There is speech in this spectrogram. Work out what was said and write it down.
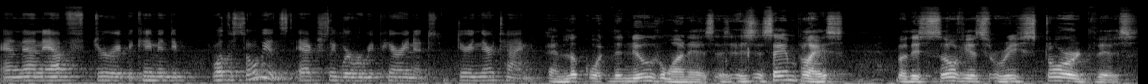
And then after it became inde- well, the Soviets actually were repairing it during their time. And look what the new one is. It's- It's the same place, but the Soviets restored this.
